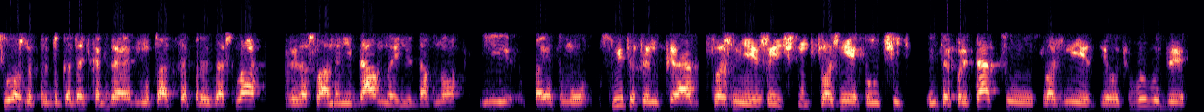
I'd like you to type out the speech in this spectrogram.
сложно предугадать, когда мутация произошла, произошла она недавно или давно, и поэтому с МИТ-ТНК сложнее женщинам, сложнее получить интерпретацию, сложнее сделать выводы.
